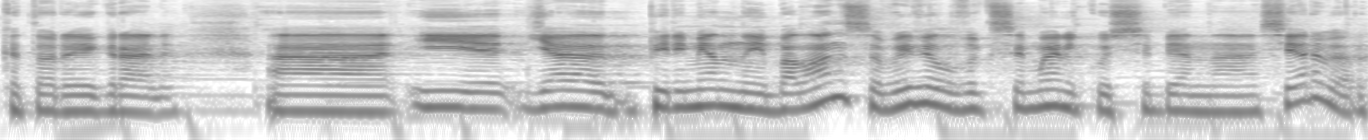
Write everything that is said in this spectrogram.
которые играли. А, и я переменные балансы вывел в XML себе на сервер.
